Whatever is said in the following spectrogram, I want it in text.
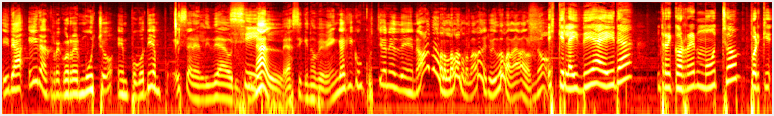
era, era recorrer mucho en poco tiempo. Esa era la idea Sí. original. Así que no me venga aquí con cuestiones de. No, no. Es que la idea era recorrer mucho porque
